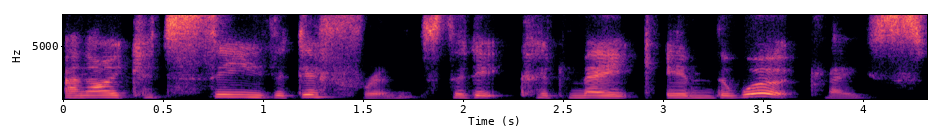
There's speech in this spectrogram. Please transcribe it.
and I could see the difference that it could make in the workplace,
